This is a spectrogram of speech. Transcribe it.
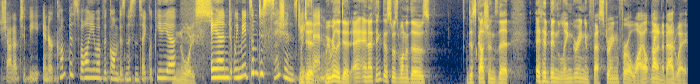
Shout out to the inner compass volume of the Calm Business Encyclopedia. Noise. And we made some decisions, We did. We really did. And I think this was one of those discussions that it had been lingering and festering for a while, not in a bad way,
